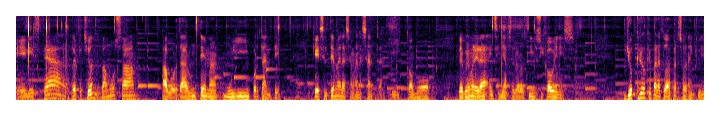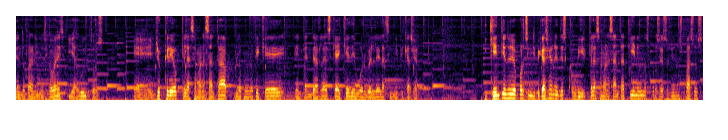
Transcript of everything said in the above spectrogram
En esta reflexión vamos a abordar un tema muy importante que es el tema de la Semana Santa y cómo de alguna manera enseñárselo a los niños y jóvenes. Yo creo que para toda persona, incluyendo para niños y jóvenes y adultos, eh, yo creo que la Semana Santa lo primero que hay que entenderla es que hay que devolverle la significación. ¿Y qué entiendo yo por significación? Es descubrir que la Semana Santa tiene unos procesos y unos pasos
